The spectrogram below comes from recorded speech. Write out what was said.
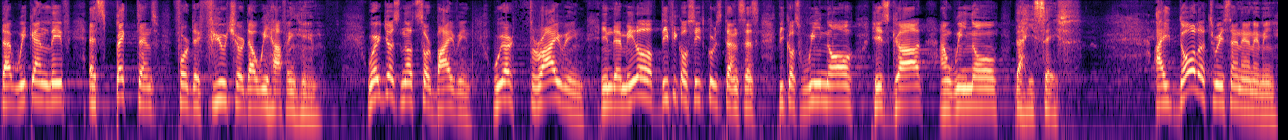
that we can live expectant for the future that we have in Him. We're just not surviving. We are thriving in the middle of difficult circumstances because we know He's God and we know that He's safe. Idolatry is an enemy.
